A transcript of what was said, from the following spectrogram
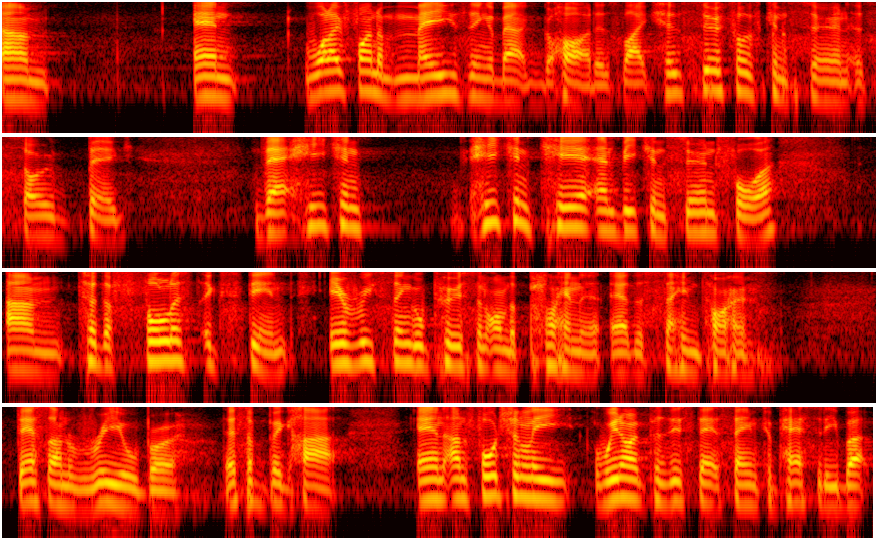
Um, and what I find amazing about God is like his circle of concern is so big that he can he can care and be concerned for um, to the fullest extent every single person on the planet at the same time. That's unreal, bro. That's a big heart. And unfortunately, we don't possess that same capacity, but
